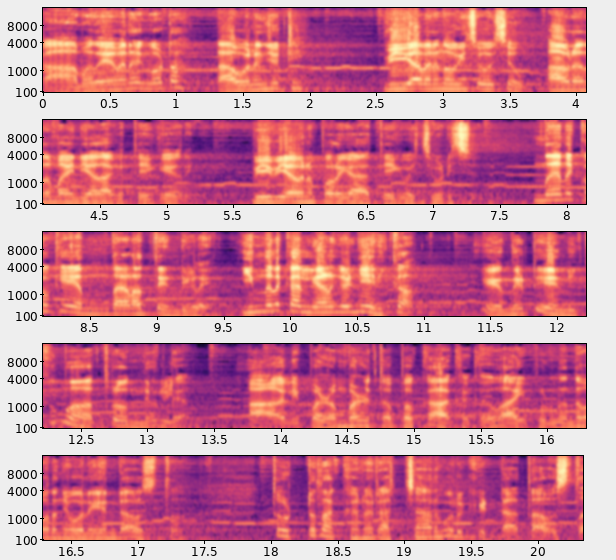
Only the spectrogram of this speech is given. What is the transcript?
കാമദേവൻ എങ്ങോട്ടാ ടവലും ചുറ്റി. വി അവനെ നോക്കി ചോദിച്ചു അവനത് മൈൻഡ് ചെയ്യാതെ അകത്തേക്ക് കയറി. വി വി അവനെ പുറകെ അകത്തേക്ക് വെച്ചു പിടിച്ചു. നിനക്കൊക്കെ എന്താടാ തെണ്ടികളെ? ഇന്നലെ കല്യാണം കഴിഞ്ഞ എനിക്കാ? എന്നിട്ട് എനിക്ക് മാത്രം ഒന്നുമില്ല. ആലിപ്പഴം പഴുത്തപ്പോ കാക്കക്ക് വായ്പുണ്ണെന്ന് പറഞ്ഞ പോലെ എന്റെ അവസ്ഥ. തൊട്ട് നക്കാൻ ഒരു അച്ചാർ പോലും കിട്ടാത്ത അവസ്ഥ.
